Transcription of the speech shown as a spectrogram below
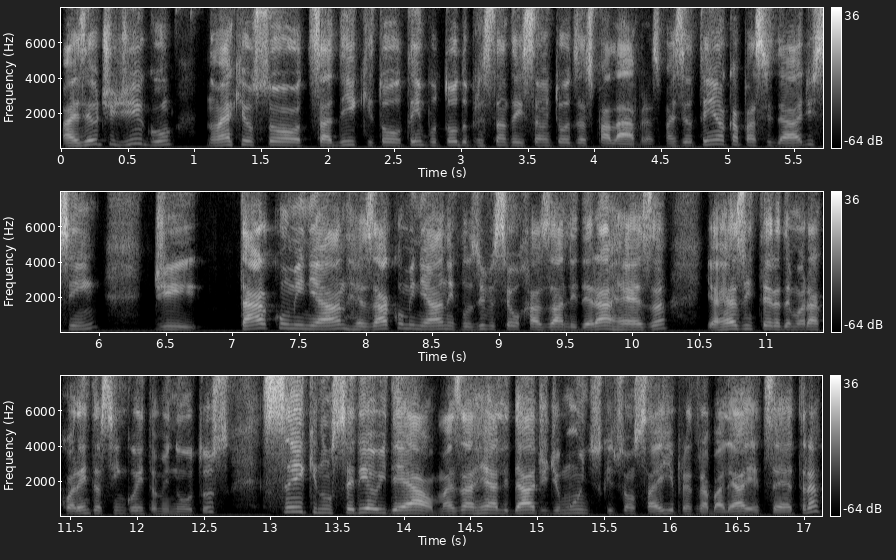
Mas eu te digo, não é que eu sou tzadik e estou o tempo todo prestando atenção em todas as palavras, mas eu tenho a capacidade, sim, de estar com o Minyan, rezar com o Minyan, inclusive ser o Hazan liderar a reza, e a reza inteira demorar 40, 50 minutos. Sei que não seria o ideal, mas a realidade de muitos que precisam sair para trabalhar e etc.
